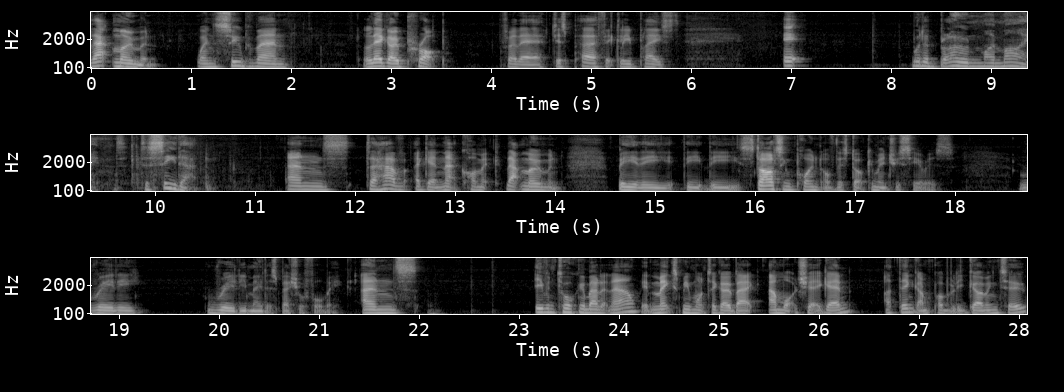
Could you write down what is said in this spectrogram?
That moment when Superman Lego prop for there, just perfectly placed, it would have blown my mind to see that. And to have again that comic, that moment be the the the starting point of this documentary series really really made it special for me. And even talking about it now, it makes me want to go back and watch it again. I think I'm probably going to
